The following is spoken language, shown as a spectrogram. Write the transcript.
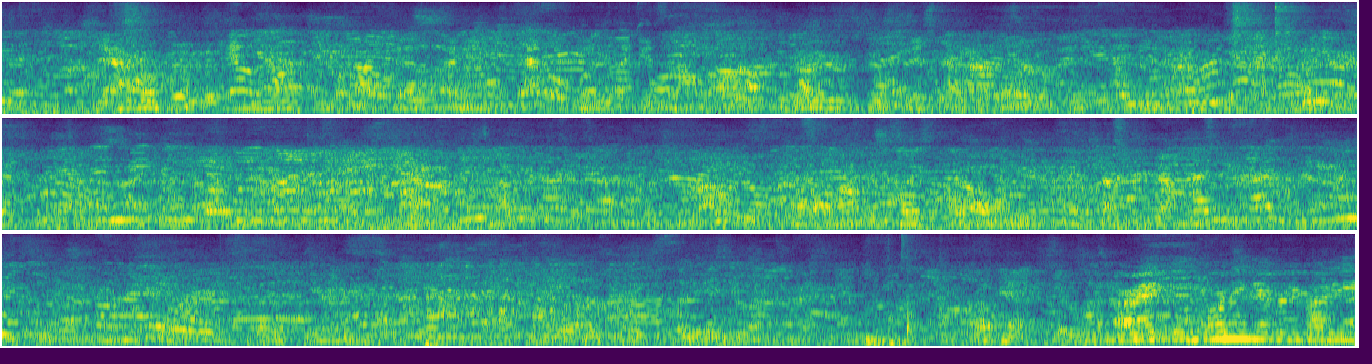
Yeah. All right, good morning, everybody.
